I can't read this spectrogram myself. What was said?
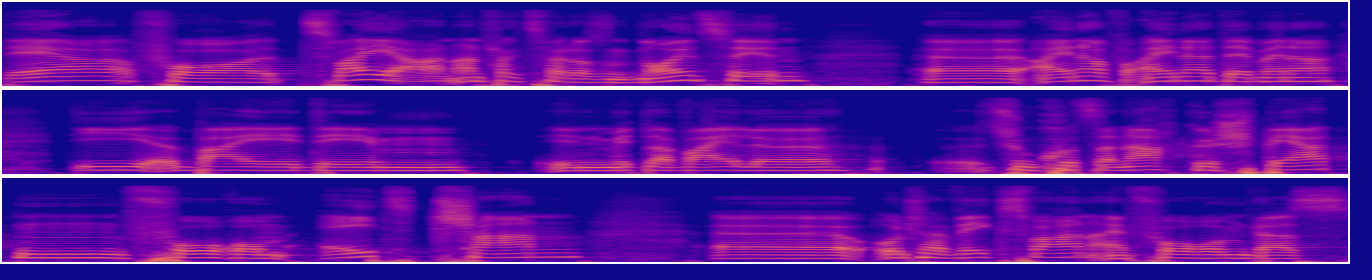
der vor zwei Jahren, Anfang 2019, äh, einer, einer der Männer, die bei dem in mittlerweile äh, schon kurz danach gesperrten Forum 8chan äh, unterwegs waren. Ein Forum, das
